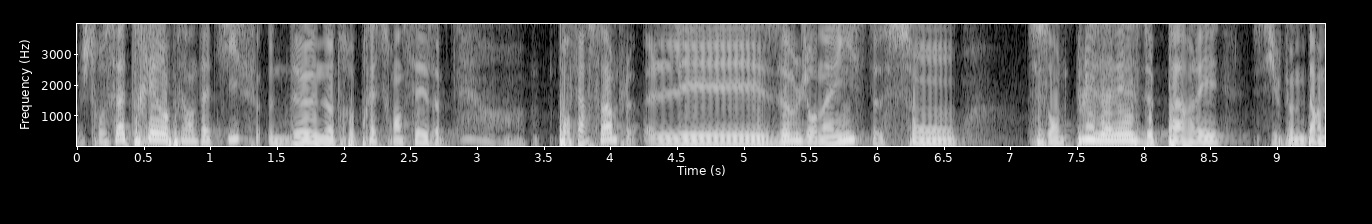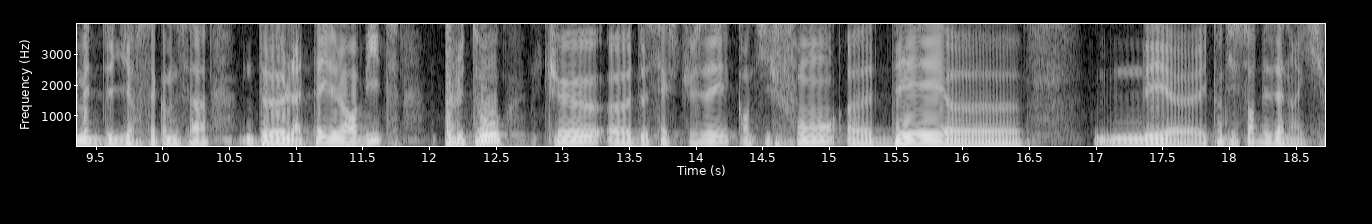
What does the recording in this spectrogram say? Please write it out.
Je trouve ça très représentatif de notre presse française. Pour faire simple, les hommes journalistes se sentent plus à l'aise de parler, si je peux me permettre de dire ça comme ça, de la taille de leur bite, plutôt que euh, de s'excuser quand ils font euh, des, euh, quand ils sortent des âneries.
